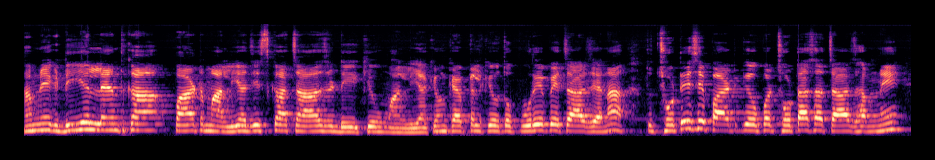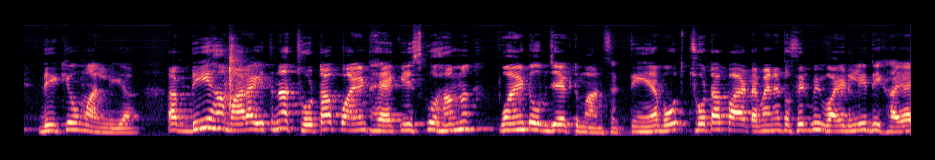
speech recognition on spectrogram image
हमने एक डीएल लेंथ का पार्ट मान लिया, जिसका चार्ज डी क्यू मान लिया। क्यों? कैपिटल क्यू तो पूरे पे चार्ज है ना? तो छोटे से पार्ट के ऊपर छोटा सा चार्ज हमने डी क्यू मान लिया। अब डी हमारा इतना छोटा पॉइंट है कि इसको हम पॉइंट ऑब्जेक्ट मान सकते हैं। बहुत छोटा पार्ट है, मैंने तो फिर भी वाइडली दिखाया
